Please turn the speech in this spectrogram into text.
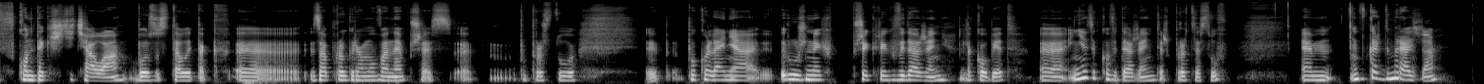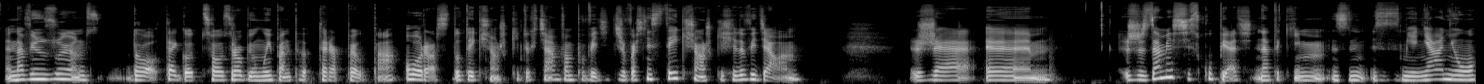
w kontekście ciała, bo zostały tak e, zaprogramowane przez e, po prostu e, pokolenia różnych przykrych wydarzeń dla kobiet. E, I nie tylko wydarzeń, też procesów. w każdym razie, nawiązując do tego, co zrobił mój pan terapeuta oraz do tej książki, to chciałam Wam powiedzieć, że właśnie z tej książki się dowiedziałam, że, że zamiast się skupiać na takim zmienianiu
